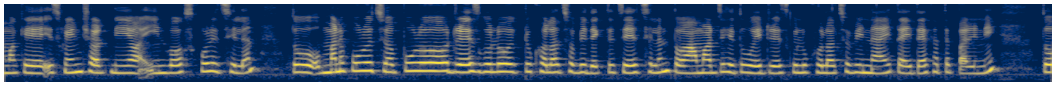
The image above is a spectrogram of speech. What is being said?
আমাকে স্ক্রিনশট নিয়ে ইনবক্স করেছিলেন। তো মানে পুরো পুরো ড্রেসগুলো একটু খোলা ছবি দেখতে চেয়েছিলেন। তো আমার যেহেতু ওই ড্রেসগুলো খোলা ছবি নাই, তাই দেখাতে পারিনি। তো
